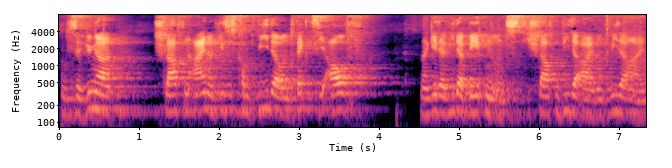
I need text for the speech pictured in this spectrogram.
Und diese Jünger schlafen ein und Jesus kommt wieder und weckt sie auf. Und dann geht er wieder beten und sie schlafen wieder ein und wieder ein.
